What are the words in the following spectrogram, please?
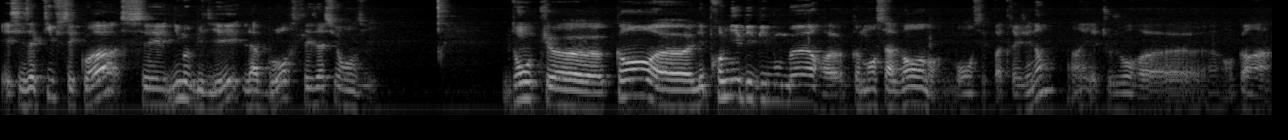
Et ses actifs, c'est quoi? C'est l'immobilier, la bourse, les assurances vie. Donc, euh, quand euh, les premiers baby boomers commencent à vendre, bon, c'est pas très gênant. Hein, il y a toujours encore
